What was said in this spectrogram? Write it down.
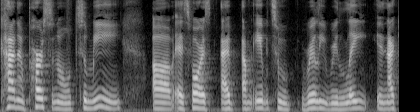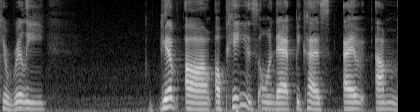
kind of personal to me um, as far as I, I'm able to really relate and I can really give uh, opinions on that because I, I'm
